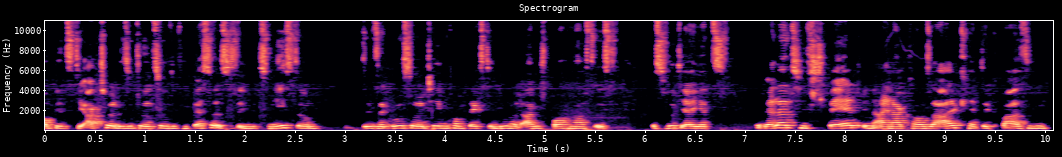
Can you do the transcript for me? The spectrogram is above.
ob jetzt die aktuelle Situation so viel besser ist, ist irgendwie das nächste. Und dieser größere Themenkomplex, den du halt angesprochen hast, ist, es wird ja jetzt relativ spät in einer Kausalkette quasi,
